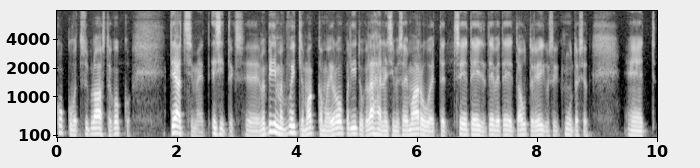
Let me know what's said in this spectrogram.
kokkuvõttes võib-olla aasta kokku, teadsime, et esiteks eh, me pidime võitlema hakkama Euroopa Liiduga, lähenesime, saime aru, et, et CD-d ja DVD-d, autoriõigused, kõik muud asjad, et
